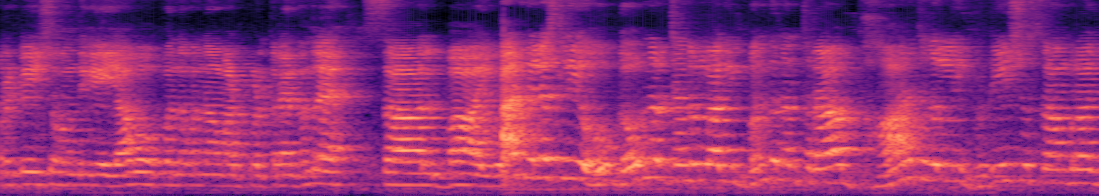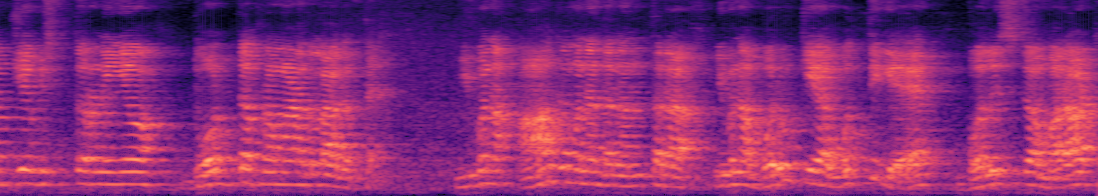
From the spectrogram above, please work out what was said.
ಬ್ರಿಟಿಷರೊಂದಿಗೆ ಯಾವ ಒಪ್ಪಂದವನ್ನ ಮಾಡ್ಕೊಳ್ತಾರೆ ಅಂತಂದ್ರೆ ಸಾಲ್ಬಾಯ್. ಬಾಯ್ ವೆಲೆಸ್ಲಿಯು ಗವರ್ನರ್ ಜನರಲ್ ಆಗಿ ಬಂದ ನಂತರ ಭಾರತದಲ್ಲಿ ಬ್ರಿಟಿಷ್ ಸಾಮ್ರಾಜ್ಯ ವಿಸ್ತರಣೆಯ ದೊಡ್ಡ ಪ್ರಮಾಣದಲ್ಲಾಗುತ್ತೆ. ಇವನ ಆಗಮನದ ನಂತರ ಇವನ ಬರುಕೆಯ ಹೊತ್ತಿಗೆ ಬಲಿಷ್ಠ ಮರಾಠ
